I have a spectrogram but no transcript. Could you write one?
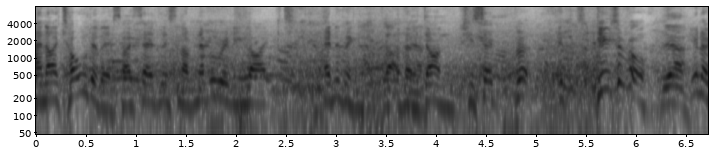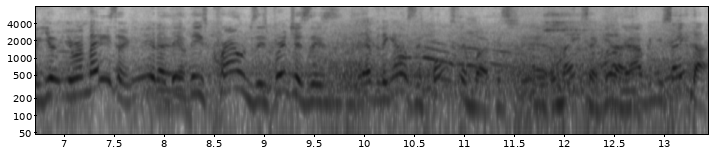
And I told her this. I said, listen, I've never really liked anything that I've ever Yeah. done. She said, but it's beautiful. Yeah. You know, you're, you're amazing. You know, Yeah, the- yeah. these crowns, these bridges, these everything else, this porcelain work is amazing. You know, how can you say that?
